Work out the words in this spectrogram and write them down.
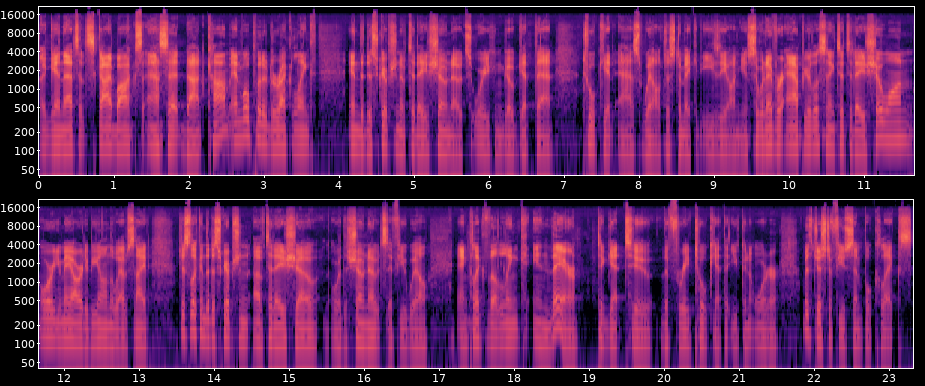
Again, that's at skyboxasset.com, and we'll put a direct link in the description of today's show notes where you can go get that toolkit as well, just to make it easy on you. So, whatever app you're listening to today's show on, or you may already be on the website, just look in the description of today's show, or the show notes, if you will, and click the link in there to get to the free toolkit that you can order with just a few simple clicks.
